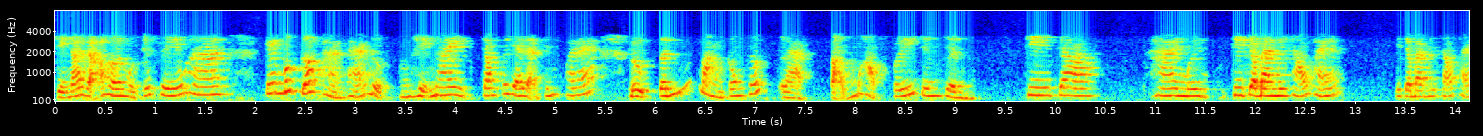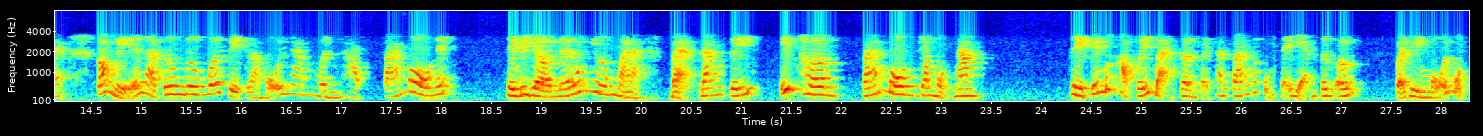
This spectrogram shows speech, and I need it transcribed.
chị nói rõ hơn một chút xíu ha. Cái mức góp hàng tháng được hiện nay trong cái giai đoạn chính khóa được tính bằng công thức là tổng học phí chương trình chia cho 20 chia cho 36 tháng chia cho 36 tháng có nghĩa là tương đương với việc là mỗi năm mình học 8 môn ấy. Thì bây giờ nếu như mà bạn đăng ký ít hơn 8 môn trong một năm, thì cái mức học phí bạn cần phải thanh toán nó cũng sẽ giảm tương ứng. Vậy thì mỗi một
